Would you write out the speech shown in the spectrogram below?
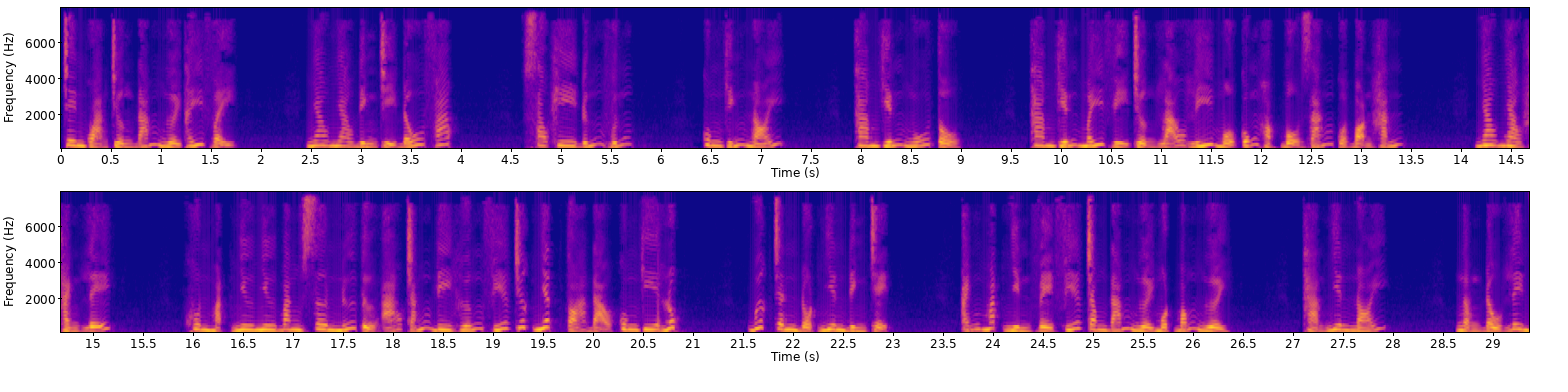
Trên quảng trường đám người thấy vậy. Nhao nhao đình chỉ đấu pháp. Sau khi đứng vững. Cung kính nói. Tham kiến ngũ tổ. Tham kiến mấy vị trưởng lão Lý Mộ cũng học bộ dáng của bọn hắn. Nhao nhao hành lễ. Khuôn mặt như như băng sơn nữ tử áo trắng đi hướng phía trước nhất tòa đạo cung kia lúc. Bước chân đột nhiên đình trệ. Ánh mắt nhìn về phía trong đám người một bóng người. Thản nhiên nói. ngẩng đầu lên.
